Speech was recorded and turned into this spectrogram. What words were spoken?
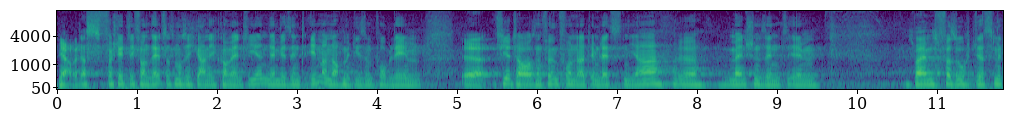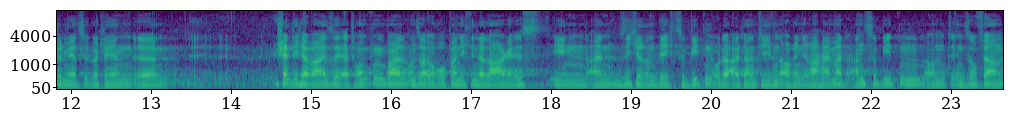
Ja, aber das versteht sich von selbst, das muss ich gar nicht kommentieren, denn wir sind immer noch mit diesem Problem 4500 äh, im letzten Jahr. Äh, Menschen sind im, beim Versuch, das Mittelmeer zu überqueren, ähm, schändlicherweise ertrunken, weil unser Europa nicht in der Lage ist, ihnen einen sicheren Weg zu bieten oder Alternativen auch in ihrer Heimat anzubieten. Und insofern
